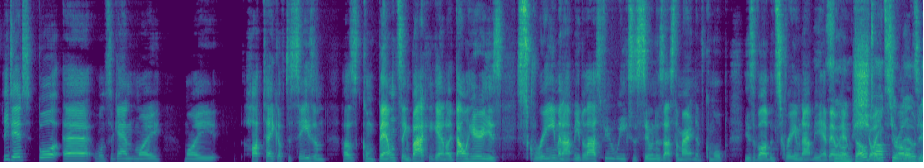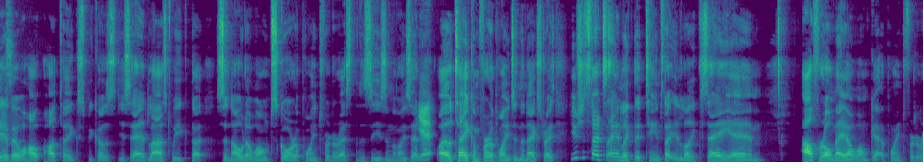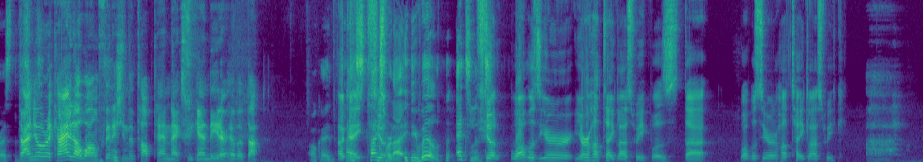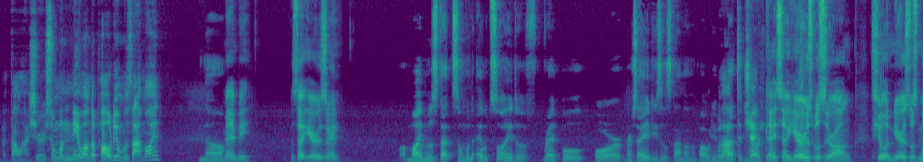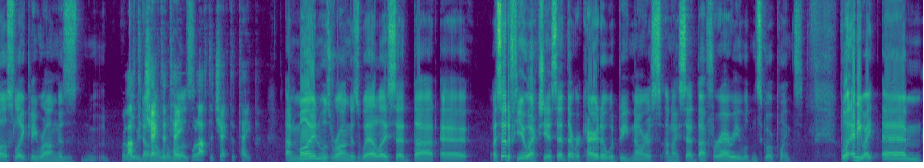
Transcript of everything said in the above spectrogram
He did, but uh, once again, my my hot take of the season has come bouncing back again. I don't hear you screaming at me the last few weeks. As soon as Aston Martin have come up, you've all been screaming at me about Phil, how don't talk too loudly is. about hot, hot takes because you said last week that Tsunoda won't score a point for the rest of the season, and I said, Yeah. I'll take him for a point in the next race. You should start saying like the teams that you like. Say, um, Alfa Romeo won't get a point for the rest of the season. Daniel season. Ricciardo won't finish in the top ten next weekend either. How about that? Okay, Okay, thanks, thanks Phil- for that. He will. Excellent. Fionn, what was your your hot take last week? Was that what was your hot take last week? Uh, I don't actually. Someone new on the podium was that mine? No, Maybe was that yours, Rain? mine was that someone outside of Red Bull or Mercedes will stand on the podium. We'll have to check work. Yeah. Okay, so yours was wrong. Fionn, yours was most likely wrong, as We'll have we to check the tape. We'll have to check the tape. And mine was wrong as well. I said that uh, I said a few actually. I said that Ricciardo would beat Norris, and I said that Ferrari wouldn't score points. But anyway, um,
